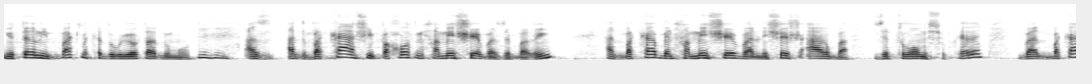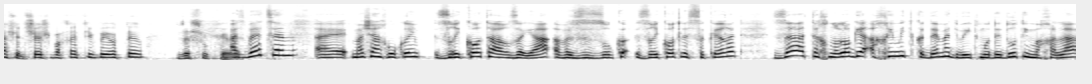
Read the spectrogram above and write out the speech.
יותר נדבק לכדוריות האדומות. Mm-hmm. אז הדבקה שהיא פחות מ-5-7 זה בריא, הדבקה בין 5-7 ל-6-4 זה טרום סוכרת, והדבקה של 6.5 ויותר זה סוכרת. אז בעצם, אה, מה שאנחנו קוראים זריקות ההרזייה, אבל זה זרוק, זריקות לסכרת, זה הטכנולוגיה הכי מתקדמת בהתמודדות עם מחלה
